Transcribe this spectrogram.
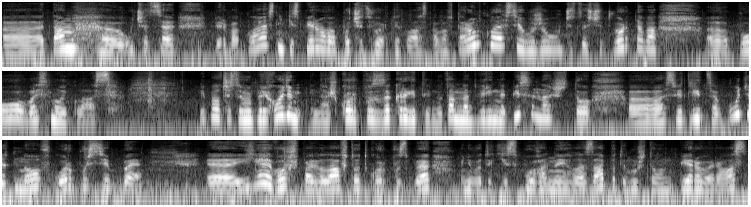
Э, там э, учатся первоклассники с первого по четвертый класс, а во втором классе уже учатся с четвертого э, по восьмой класс. И получается, мы приходим, и наш корпус закрытый. Но там на двери написано, что э, светлица будет, но в корпусе Б. Э, и я его повела в тот корпус Б. У него такие испуганные глаза, потому что он первый раз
